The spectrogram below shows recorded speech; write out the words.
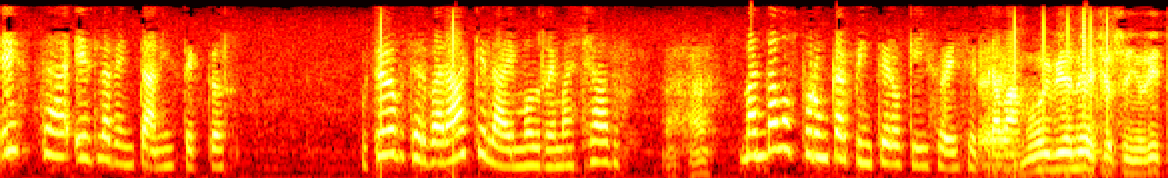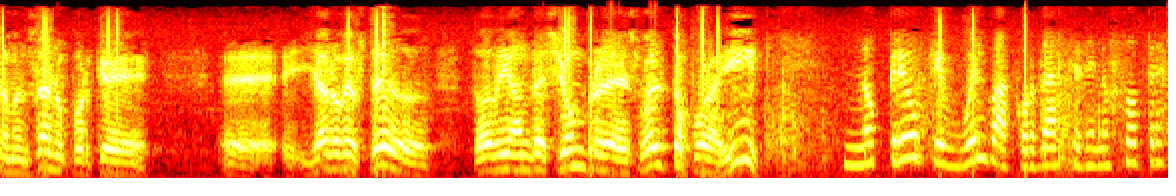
Esta es la ventana, inspector. Usted observará que la hemos remachado. Ajá. Mandamos por un carpintero que hizo ese Eh, trabajo. muy bien hecho, señorita Manzano, porque eh, ya lo ve usted, todavía anda ese hombre suelto por ahí. No creo que vuelva a acordarse de nosotras,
